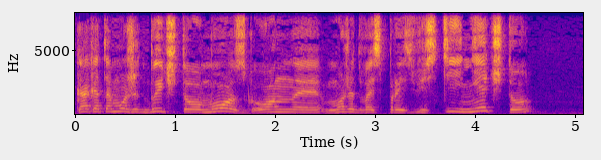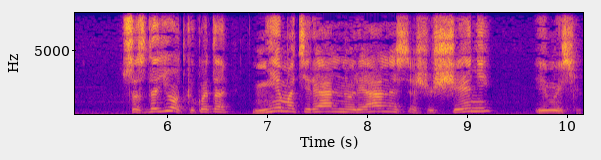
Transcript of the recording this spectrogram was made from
Как это может быть, что мозг, он э, может воспроизвести нечто, создает какую-то нематериальную реальность ощущений и мыслей.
